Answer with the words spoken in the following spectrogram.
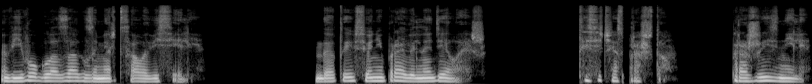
В его глазах замерцало веселье. «Да ты все неправильно делаешь. Ты сейчас про что? Про жизнь или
